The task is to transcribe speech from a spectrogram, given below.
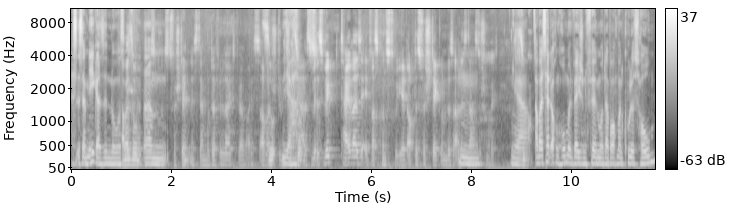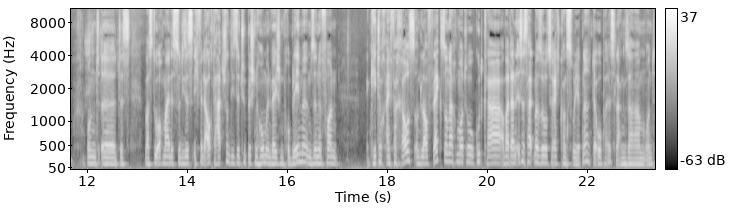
Das ist ja mega sinnlos. Aber so ähm, das Verständnis der Mutter vielleicht, wer weiß. Aber so, stimmt ja. ja. Es, es, wirkt teilweise etwas konstruiert, auch das Versteck und das alles, mhm. da hast du schon recht. Ja, so, aber es ist halt auch ein Home Invasion Film und da braucht man ein cooles Home und äh, das, was du auch meintest, so dieses, ich finde auch, der hat schon diese typischen Home Invasion Probleme im Sinne von, geht doch einfach raus und lauft weg, so nach Motto, gut klar, aber dann ist es halt mal so zurecht konstruiert, ne? Der Opa ist langsam und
